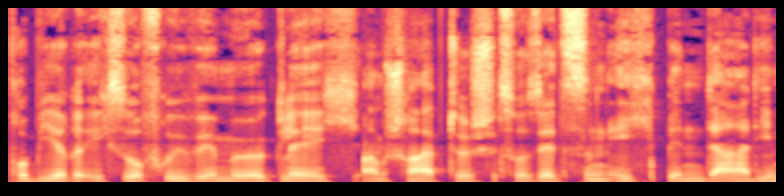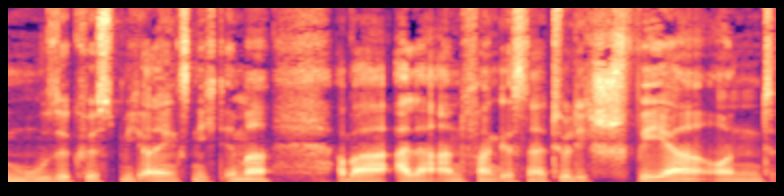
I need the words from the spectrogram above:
probiere ich so früh wie möglich am Schreibtisch zu sitzen. Ich bin da, die Muse küsst mich allerdings nicht immer, aber aller Anfang ist natürlich schwer und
